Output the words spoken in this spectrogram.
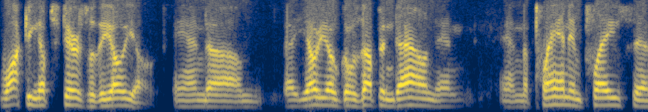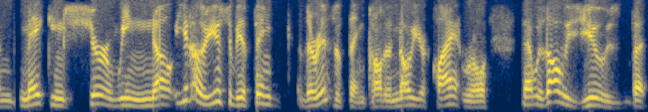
walking upstairs with a yo-yo, and um, a yo-yo goes up and down, and and the plan in place, and making sure we know. You know, there used to be a thing. There is a thing called a know your client rule that was always used, but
